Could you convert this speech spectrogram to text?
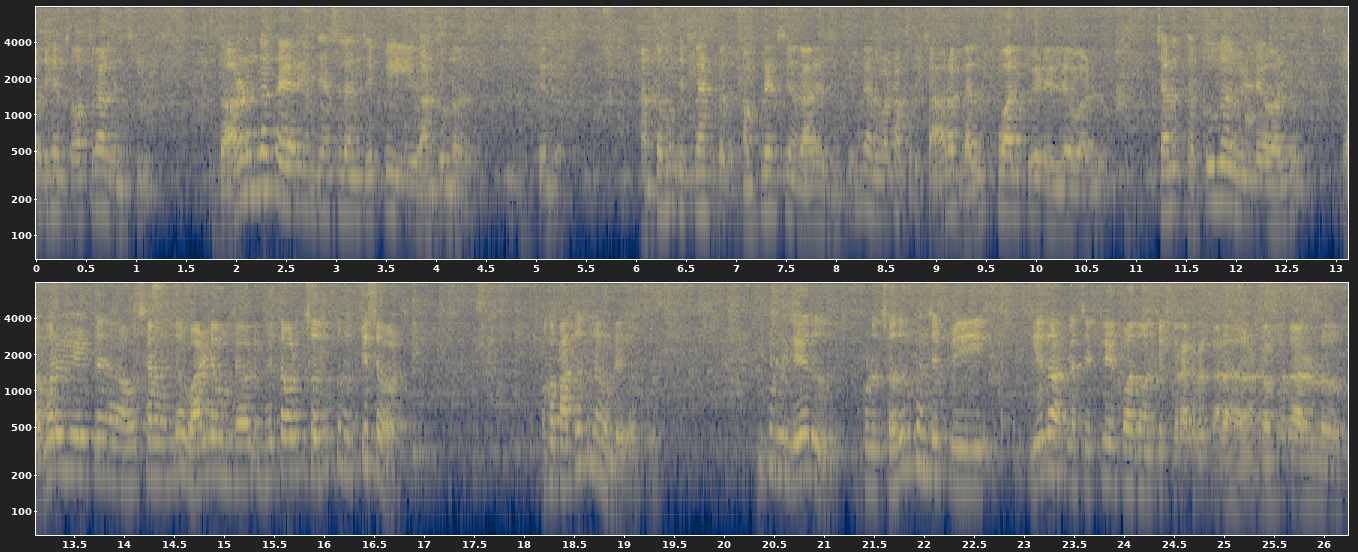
పదిహేను సంవత్సరాల నుంచి దారుణంగా తయారైంది అసలు అని చెప్పి అంటున్నారు. ముఖ్యంగా అంతకుముందు ఇట్లాంటి పెద్ద కంప్లైంట్స్ ఏం రాలేదు. ముఖ్యంగా అనమాట అప్పుడు చాలా వెల్ క్వాలిఫైడ్ వెళ్ళేవాళ్ళు చాలా తక్కువగా వెళ్ళేవాళ్ళు. ఎవరికి అయితే అవసరం ఉందో వాళ్ళే ఉండేవాళ్ళు మిగతా వాళ్ళు చదువుకొని వచ్చేసేవాళ్ళు. ఒక పద్ధతిలో ఉండేది అప్పుడు. ఇప్పుడు లేదు. ఇప్పుడు చదువుకొని చెప్పి ఏదో అట్లా సెటిల్ అయిపోదాం అని చెప్పి రకరకాల దొంగదారులు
